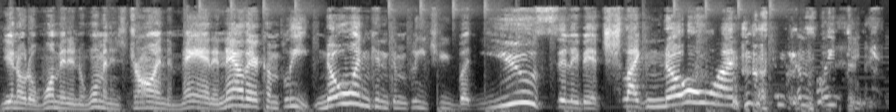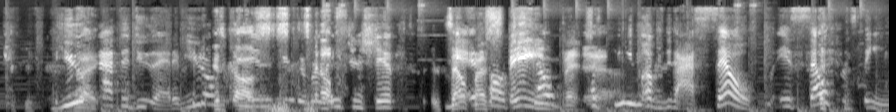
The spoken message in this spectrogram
you know, the woman and the woman is drawing the man, and now they're complete. No one can complete you but you, silly bitch. Like no one can complete you. You Right. got to do that. If you don't It's get called into the self- relationship, Self it's called esteem, self- bitch. esteem of thyself is self-esteem.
